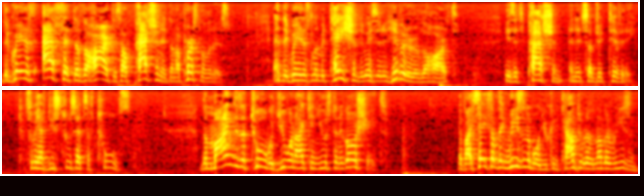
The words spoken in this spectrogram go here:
The greatest asset of the heart is how passionate and how personal it is. And the greatest limitation, the greatest inhibitor of the heart, is its passion and its subjectivity. So we have these two sets of tools. The mind is a tool which you and I can use to negotiate. If I say something reasonable, you can counter it with another reason.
